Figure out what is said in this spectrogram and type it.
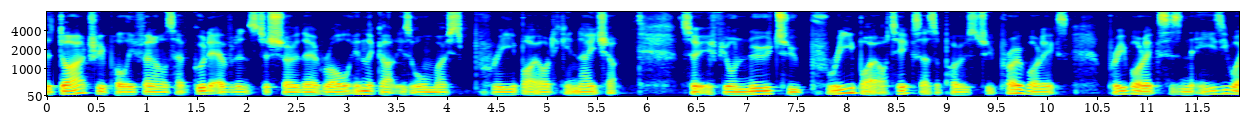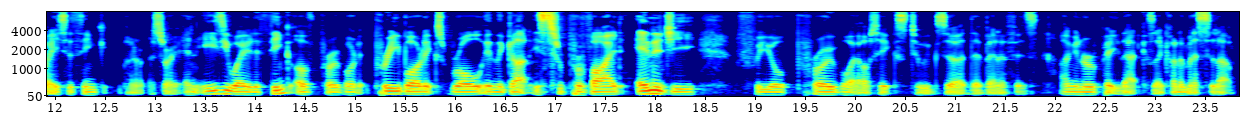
The dietary polyphenols have good evidence to show their role in the gut is almost prebiotic in nature. So, if you're new to prebiotics as opposed to probiotics, prebiotics is an easy way to think. Uh, sorry, an easy way to think of probiotic, prebiotics' role in the gut is to provide energy for your probiotics to exert their benefits. I'm going to repeat that because I kind of messed it up.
